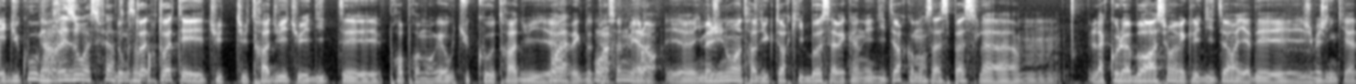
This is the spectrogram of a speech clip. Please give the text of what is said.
et du coup a un réseau à se faire. Donc toi, toi tu, tu traduis et tu édites tes propres mangas ou tu co-traduis euh, Ouais, avec d'autres ouais, personnes. Mais ouais. alors, euh, imaginons un traducteur qui bosse avec un éditeur. Comment ça se passe la, la collaboration avec l'éditeur? Il y a des, j'imagine qu'il y a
